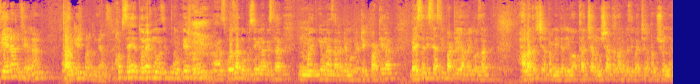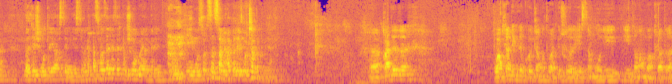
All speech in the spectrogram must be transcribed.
فعلا فعلا target خب سه تاریخ ما پیش بریم از کوزک مبرزی می نگسته نمایندگی و نظر دموکراتیک پارتی را به استدی سیاسی پارتی آقای کوزک حالات چه رقم میگری واقعا چه مشاهد دار بزی باید چه رقم شونه بلکه شما تیار است نیست مگر پس منظر از کم شما بیان برید که مسلسل سانحه بلیز مو چه قادر واقعاتی که در کویتا متواتر شده است مو ای تمام واقعات را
